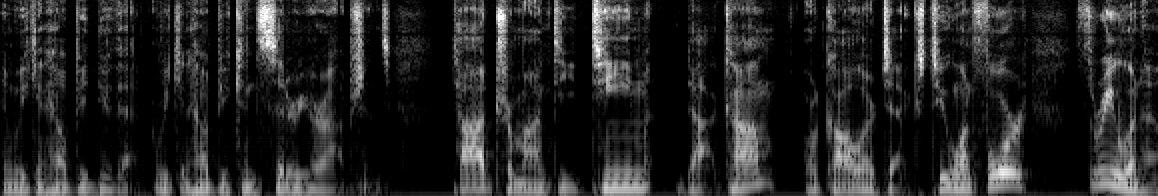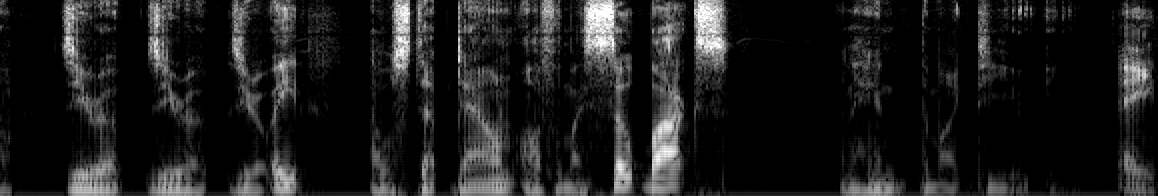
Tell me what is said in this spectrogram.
And we can help you do that. We can help you consider your options. Todd Tramonte team.com or call or text 214 310 0008. I will step down off of my soapbox and hand the mic to you. Hey,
